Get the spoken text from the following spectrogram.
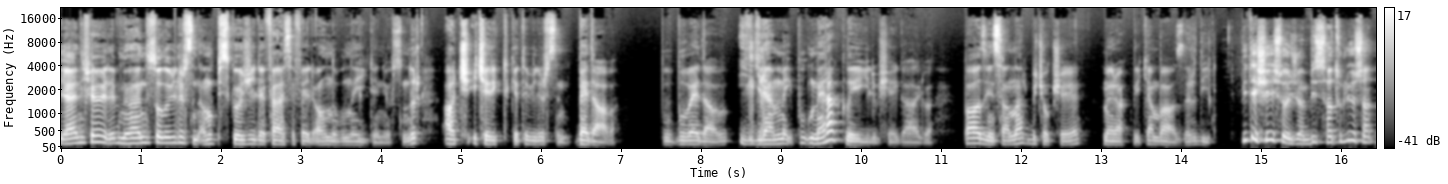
yani şöyle mühendis olabilirsin ama psikolojiyle, felsefeyle onunla bununla ilgileniyorsundur. Aç içerik tüketebilirsin bedava. Bu, bu bedava. İlgilenme, bu merakla ilgili bir şey galiba. Bazı insanlar birçok şeye meraklıyken bazıları değil. Bir de şey söyleyeceğim. Biz hatırlıyorsan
